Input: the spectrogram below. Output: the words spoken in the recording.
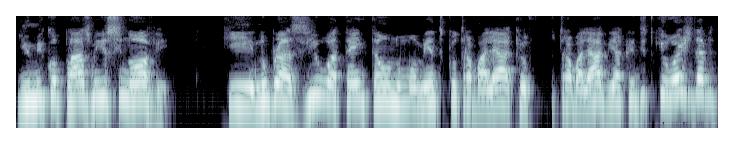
e o Mycoplasma iucinove, que no Brasil, até então, no momento que eu, trabalhar, que eu trabalhava, e acredito que hoje deve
